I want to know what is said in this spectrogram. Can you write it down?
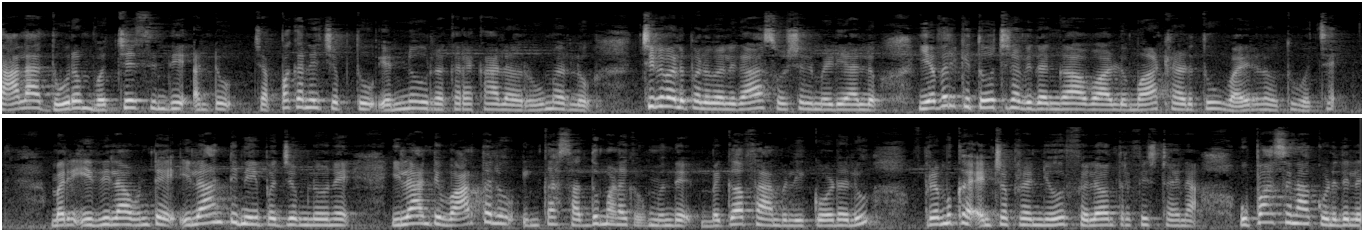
చాలా దూరం వచ్చేసింది అంటూ చెప్పకనే చెప్తూ ఎన్నో రకరకాల రూమర్లు చిలువలు పలువలుగా సోషల్ మీడియాలో ఎవరికి తోచిన విధంగా వాళ్ళు మాట్లాడుతూ వైరల్ అవుతూ వచ్చాయి. మరి ఇదిలా ఉంటే ఇలాంటి నేపథ్యంలోనే ఇలాంటి వార్తలు ఇంకా సద్దుమణక ముందే మెగా ఫ్యామిలీ కోడలు ప్రముఖ ఎంటర్ప్రెన్యూర్ ఫిలాంథ్రఫిస్ట్ అయిన ఉపాసన కొణిదెల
